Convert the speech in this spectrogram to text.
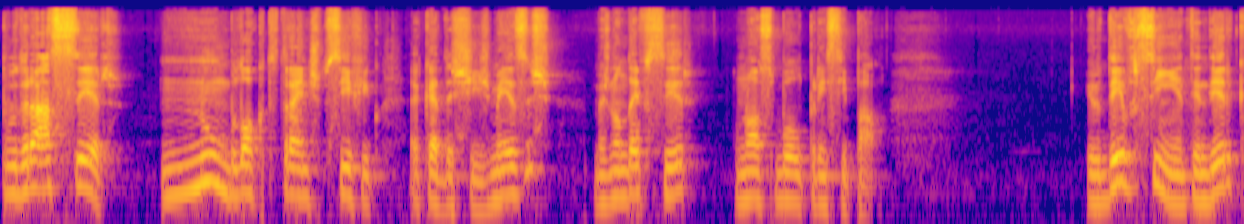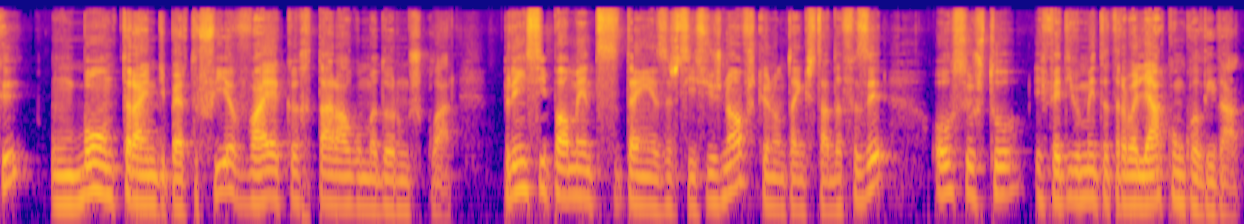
poderá ser num bloco de treino específico a cada X meses, mas não deve ser o nosso bolo principal. Eu devo sim entender que um bom treino de hipertrofia vai acarretar alguma dor muscular, principalmente se tem exercícios novos que eu não tenho estado a fazer ou se eu estou efetivamente a trabalhar com qualidade.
